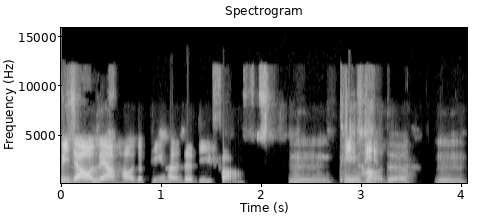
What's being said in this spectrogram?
比较良好的平衡的地方。嗯，挺好的。嗯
